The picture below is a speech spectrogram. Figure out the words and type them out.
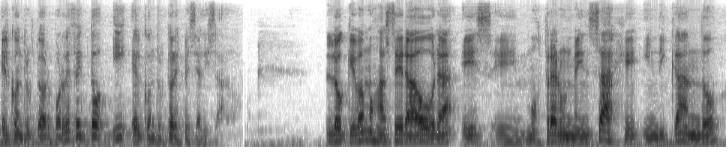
el constructor por defecto y el constructor especializado. Lo que vamos a hacer ahora es eh, mostrar un mensaje indicando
